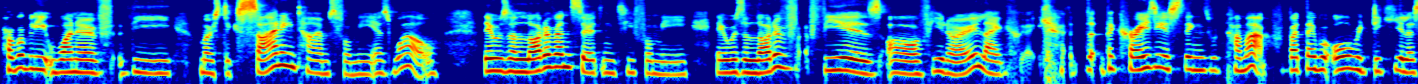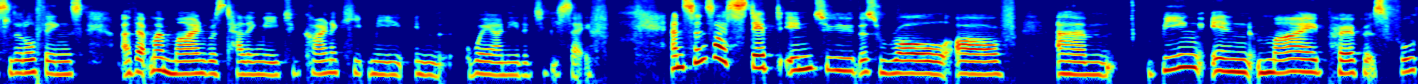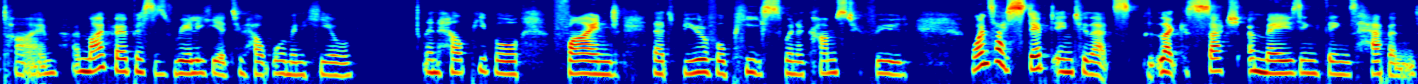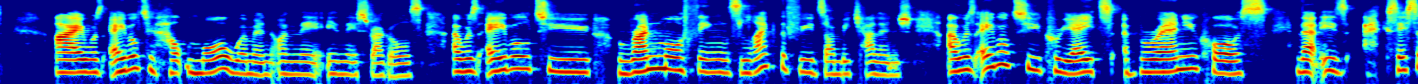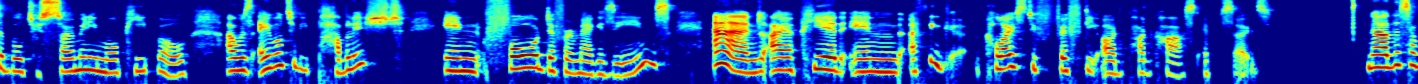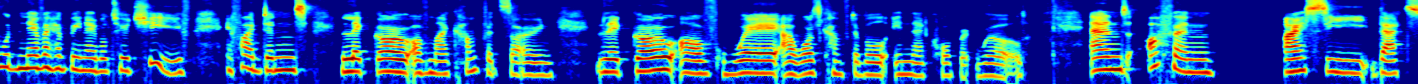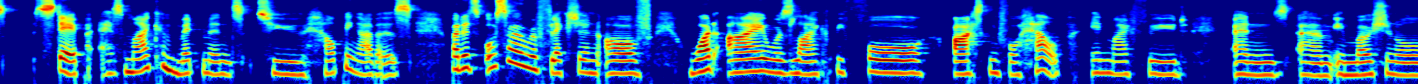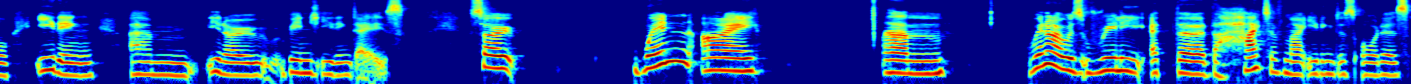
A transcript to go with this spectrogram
probably one of the most exciting times for me as well. There was a lot of uncertainty for me. There was a lot of fears of, you know, like the, the craziest things would come up, but they were all ridiculous little things uh, that my mind was telling me to kind of keep me in where I needed to be safe. And since I stepped into this role of um, being in my purpose full time, my purpose is really here to help women heal and help people find that beautiful peace when it comes to food. Once I stepped into that, like such amazing things happened. I was able to help more women on their in their struggles. I was able to run more things like the Food Zombie Challenge. I was able to create a brand new course that is accessible to so many more people. I was able to be published in four different magazines and I appeared in, I think, close to 50 odd podcast episodes. Now, this I would never have been able to achieve if I didn't let go of my comfort zone, let go of where I was comfortable in that corporate world. And often I see that step as my commitment to helping others, but it's also a reflection of what I was like before asking for help in my food and um, emotional eating, um, you know, binge eating days. So when I um, when I was really at the the height of my eating disorders,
